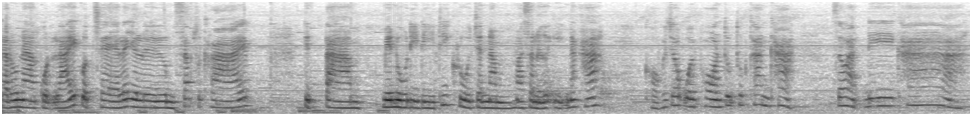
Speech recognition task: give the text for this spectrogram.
กรุณากดไลค์ กดแชร์ และอย่าลืม Subscribe ติดตามเมนูดีๆ ที่ครูจะนำมาเสนออีกนะคะ ขอพระเจ้าอวยพรทุกๆทท่านค่ะ สวัสดีค่ะ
